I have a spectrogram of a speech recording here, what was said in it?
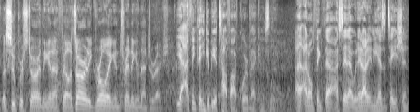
a superstar in the NFL. It's already growing and trending in that direction. Yeah, I think that he could be a top five quarterback in this league. I, I don't think that I say that without any hesitation.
